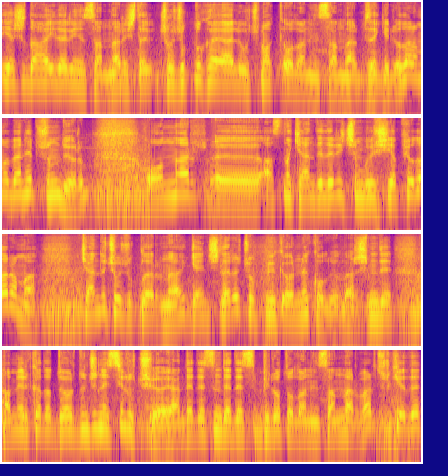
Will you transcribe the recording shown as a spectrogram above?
yaşı daha ileri insanlar işte çocukluk hayali uçmak olan insanlar bize geliyorlar ama ben hep şunu diyorum. Onlar e, aslında kendileri için bu işi yapıyorlar ama kendi çocuklarına, gençlere çok büyük örnek oluyorlar. Şimdi Amerika'da dördüncü nesil uçuyor. Yani dedesinin dedesi pilot olan insanlar var. Türkiye'de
